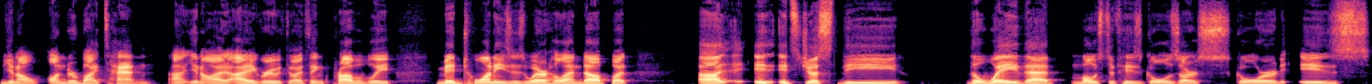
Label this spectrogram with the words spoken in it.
you know under by ten. Uh, you know, I, I agree with you. I think probably mid twenties is where he'll end up, but uh, it, it's just the the way that most of his goals are scored is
